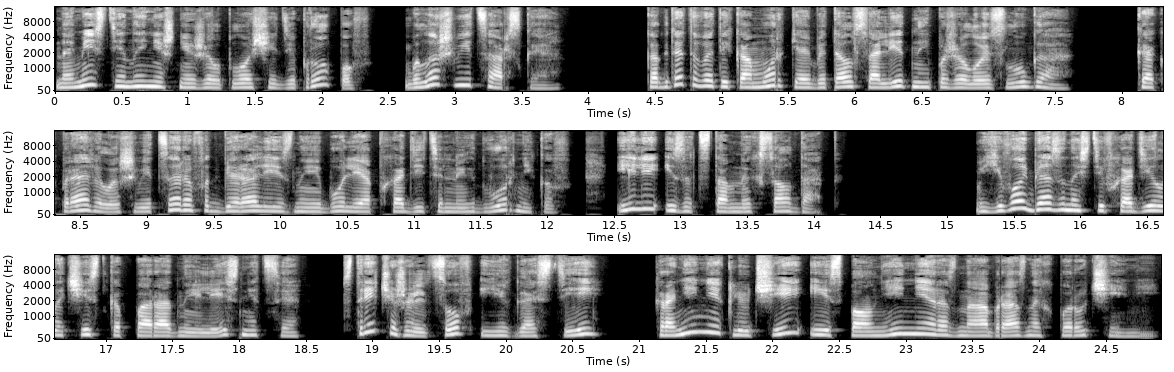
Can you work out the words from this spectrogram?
на месте нынешней жилплощади Пропов была швейцарская. Когда-то в этой коморке обитал солидный пожилой слуга, как правило, швейцаров отбирали из наиболее обходительных дворников или из отставных солдат. В его обязанности входила чистка парадной лестницы, встреча жильцов и их гостей, хранение ключей и исполнение разнообразных поручений.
